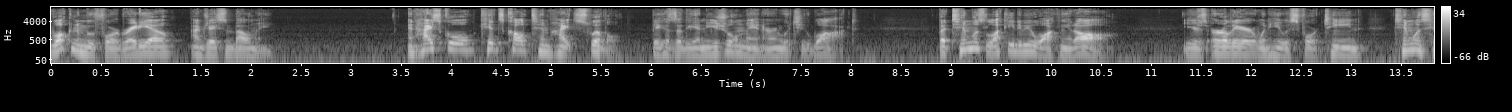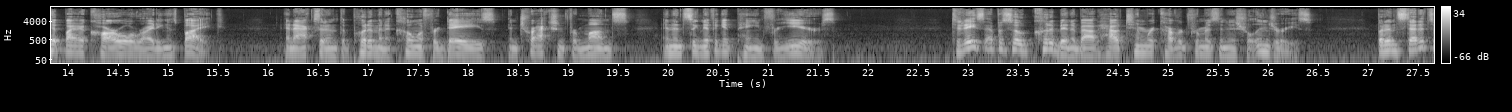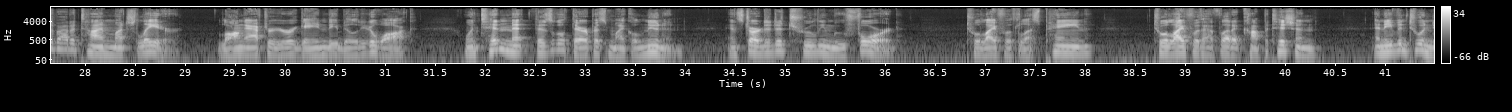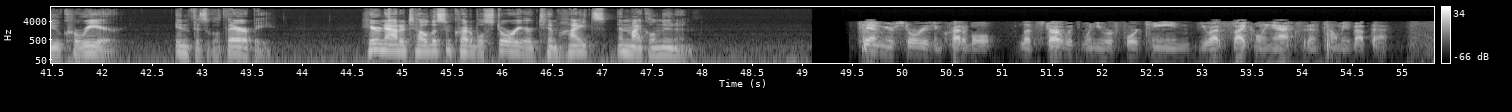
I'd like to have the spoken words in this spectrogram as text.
Welcome to Move Forward Radio. I'm Jason Bellamy. In high school, kids called Tim Height Swivel because of the unusual manner in which he walked. But Tim was lucky to be walking at all. Years earlier, when he was 14, Tim was hit by a car while riding his bike, an accident that put him in a coma for days, in traction for months, and in significant pain for years. Today's episode could have been about how Tim recovered from his initial injuries, but instead it's about a time much later, long after he regained the ability to walk, when Tim met physical therapist Michael Noonan and started to truly move forward to a life with less pain, to a life with athletic competition, and even to a new career in physical therapy. Here now to tell this incredible story are Tim Heitz and Michael Noonan. Tim, your story is incredible. Let's start with when you were 14, you had a cycling accident. Tell me about that.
